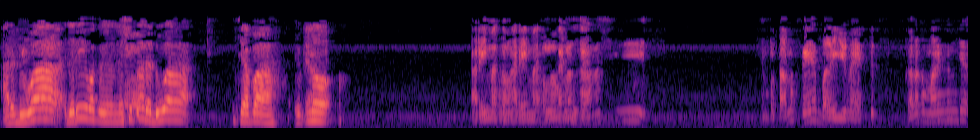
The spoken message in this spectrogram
Ada dua. Jadi wakil Indonesia itu ada dua. Siapa? Ibnu. Arema tong Arema Kalau bukan nggak bukan salah sih yang pertama kayak Bali United karena kemarin kan dia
